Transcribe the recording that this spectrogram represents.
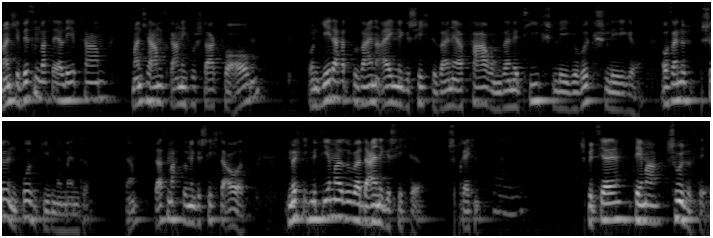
Manche wissen, was sie erlebt haben, manche haben es gar nicht so stark vor Augen. Und jeder hat so seine eigene Geschichte, seine Erfahrung, seine Tiefschläge, Rückschläge, auch seine schönen, positiven Momente. Ja? Das macht so eine Geschichte aus. Jetzt möchte ich mit dir mal so über deine Geschichte sprechen. Mhm. Speziell Thema Schulsystem.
